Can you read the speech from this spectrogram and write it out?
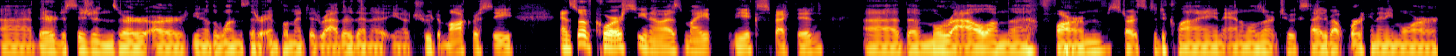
uh, their decisions are are you know the ones that are implemented rather than a you know true democracy and so of course you know as might be expected uh, the morale on the farm starts to decline. Animals aren't too excited about working anymore.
